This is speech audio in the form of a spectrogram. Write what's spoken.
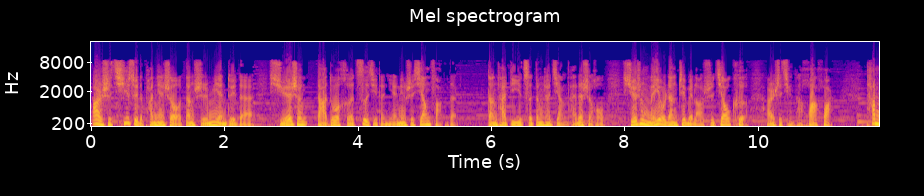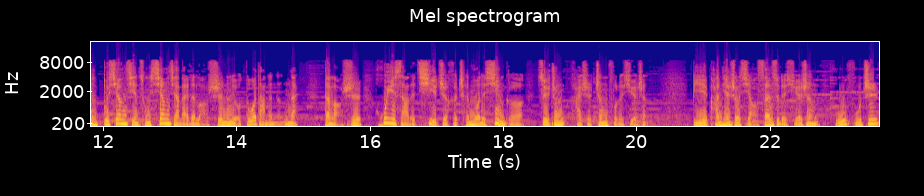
二十七岁的潘天寿当时面对的学生大多和自己的年龄是相仿的。当他第一次登上讲台的时候，学生没有让这位老师教课，而是请他画画。他们不相信从乡下来的老师能有多大的能耐，但老师挥洒的气质和沉默的性格，最终还是征服了学生。比潘天寿小三岁的学生吴福之。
